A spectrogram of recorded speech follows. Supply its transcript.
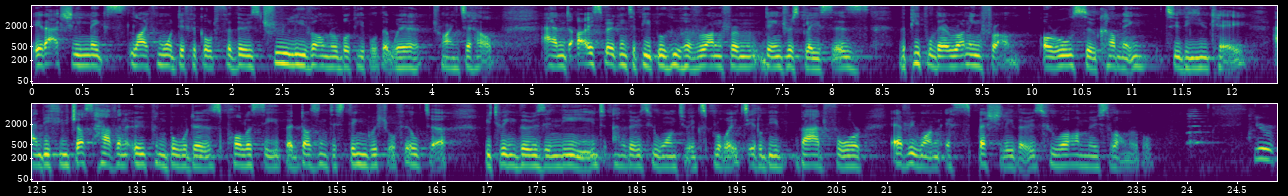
it actually makes life more difficult for those truly vulnerable people that we're trying to help. And I've spoken to people who have run from dangerous places. The people they're running from are also coming to the UK. And if you just have an open borders policy that doesn't distinguish or filter between those in need and those who want to exploit, it'll be bad for everyone, especially those who are most vulnerable. Your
